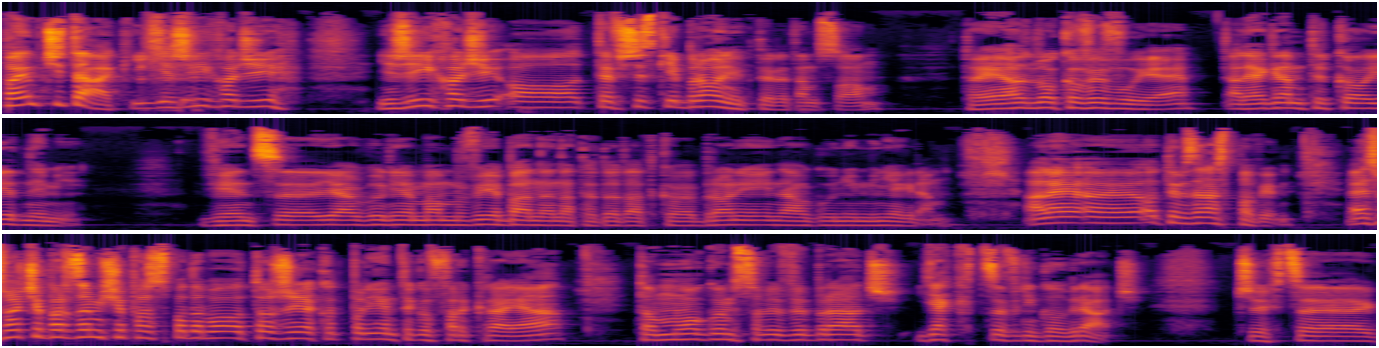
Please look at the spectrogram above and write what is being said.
powiem ci tak, jeżeli chodzi, jeżeli chodzi o te wszystkie bronie, które tam są, to ja odblokowywuję, ale ja gram tylko jednymi. Więc e, ja ogólnie mam wyjebane na te dodatkowe bronie i na ogół nimi nie gram. Ale e, o tym zaraz powiem. E, słuchajcie, bardzo mi się spodobało to, że jak odpaliłem tego Far Cry'a, to mogłem sobie wybrać, jak chcę w niego grać. Czy chcę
